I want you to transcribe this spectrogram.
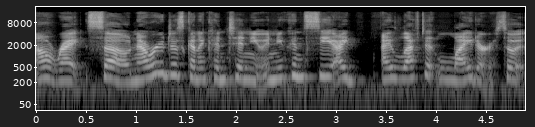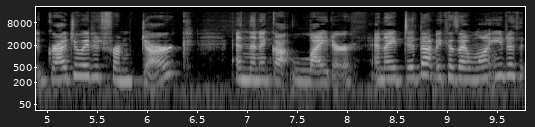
All right, so now we're just gonna continue and you can see I, I left it lighter. So it graduated from dark and then it got lighter. And I did that because I want you to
